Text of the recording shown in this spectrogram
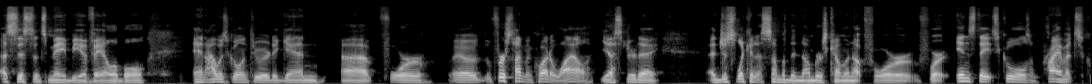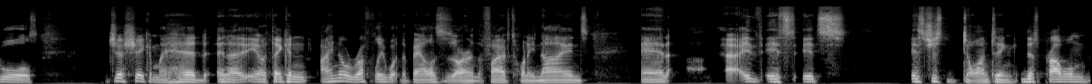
assistance may be available. And I was going through it again uh, for uh, the first time in quite a while yesterday, and just looking at some of the numbers coming up for for in-state schools and private schools just shaking my head. And I, you know, thinking I know roughly what the balances are in the 529s, and uh, it's it's it's just daunting. This problem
